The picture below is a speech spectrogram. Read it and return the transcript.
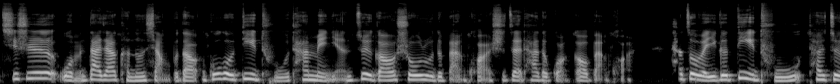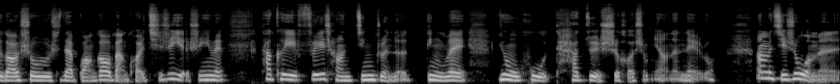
其实我们大家可能想不到，Google 地图它每年最高收入的板块是在它的广告板块。它作为一个地图，它最高收入是在广告板块。其实也是因为它可以非常精准的定位用户，他最适合什么样的内容。那么，其实我们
